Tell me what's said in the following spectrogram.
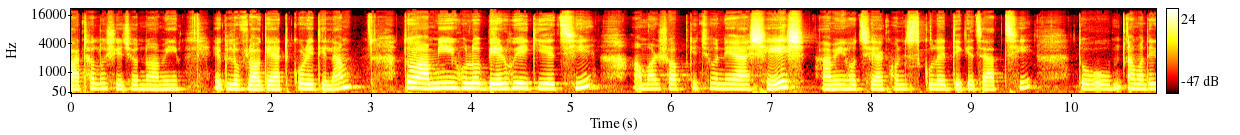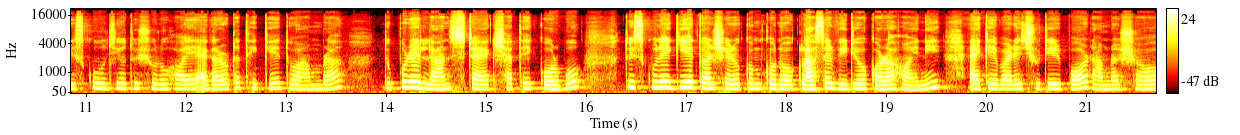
পাঠালো, সেজন্য আমি এগুলো ভ্লগে অ্যাড করে দিলাম। তো আমি হলো বের হয়ে গিয়েছি। আমার সব কিছু নেওয়া শেষ। আমি হচ্ছে এখন স্কুলের দিকে যাচ্ছি। তো আমাদের স্কুল যেহেতু শুরু হয় এগারোটা থেকে তো আমরা দুপুরের লাঞ্চটা একসাথে করব। তো স্কুলে গিয়ে তো আর সেরকম কোনো ক্লাসের ভিডিও করা হয়নি। একেবারে ছুটির পর আমরা সব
